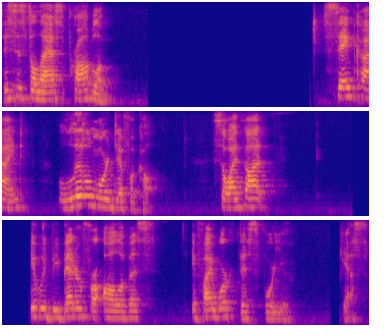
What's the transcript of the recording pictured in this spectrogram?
This is the last problem. Same kind, little more difficult. So I thought it would be better for all of us if I work this for you. Yes,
